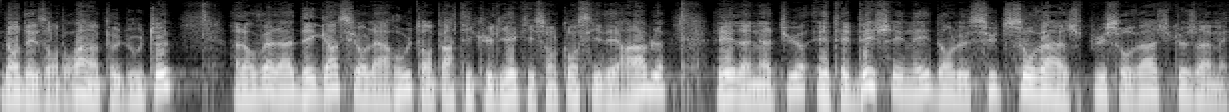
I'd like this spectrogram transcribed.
dans des endroits un peu douteux. Alors voilà, dégâts sur la route en particulier qui sont considérables, la nature était déchaînée dans le sud sauvage, plus sauvage que jamais.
